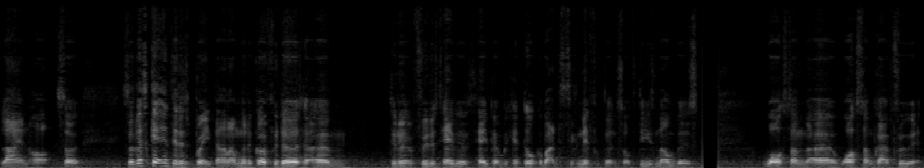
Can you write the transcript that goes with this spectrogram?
Lionheart. So, so let's get into this breakdown. I'm going to go through the, um, through the through the table of the tape, and we can talk about the significance of these numbers whilst I'm uh, whilst I'm going through it.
